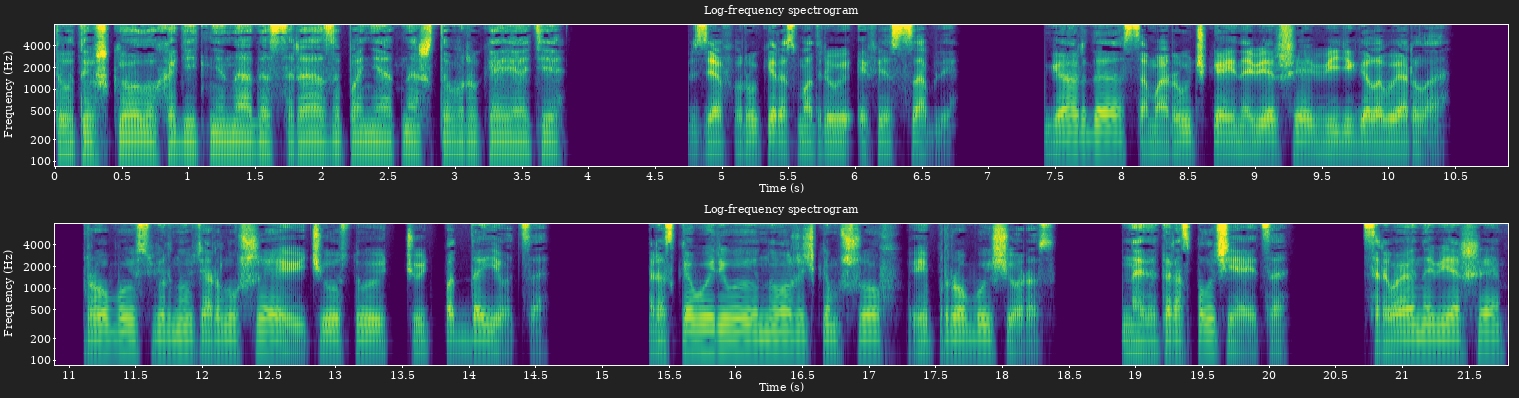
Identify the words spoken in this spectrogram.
Тут и в школу ходить не надо, сразу понятно, что в рукояти. Взяв в руки, рассматриваю эфес сабли. Гарда, саморучка и навершие в виде головы орла. Пробую свернуть орлу шею и чувствую, чуть поддается. Расковыриваю ножичком шов и пробую еще раз. На этот раз получается. Срываю навершие,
